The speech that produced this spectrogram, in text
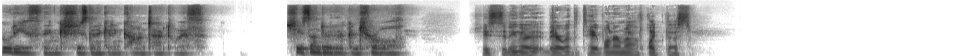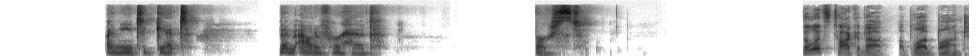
Who do you think she's going to get in contact with? She's under their control. She's sitting there, there with the tape on her mouth like this. I need to get them out of her head first. So let's talk about a blood bond.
